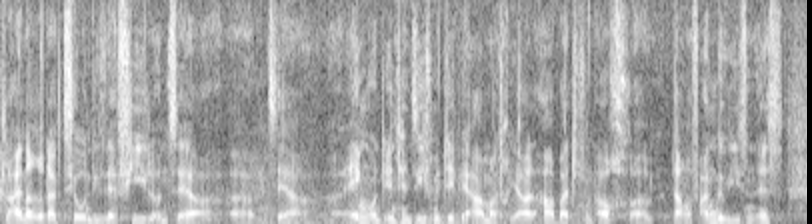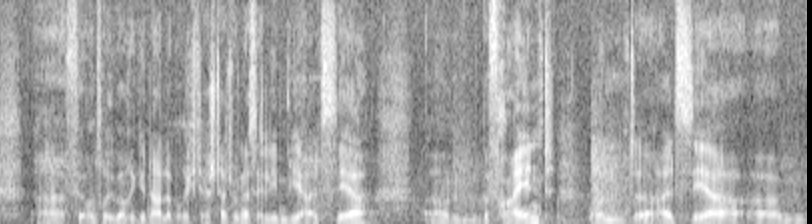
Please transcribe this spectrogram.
kleine Redaktion, die sehr viel und sehr, sehr eng und intensiv mit DPA-Material arbeitet und auch darauf angewiesen ist für unsere überregionale Berichterstattung. Das erleben wir als sehr ähm, befreiend und als sehr ähm,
